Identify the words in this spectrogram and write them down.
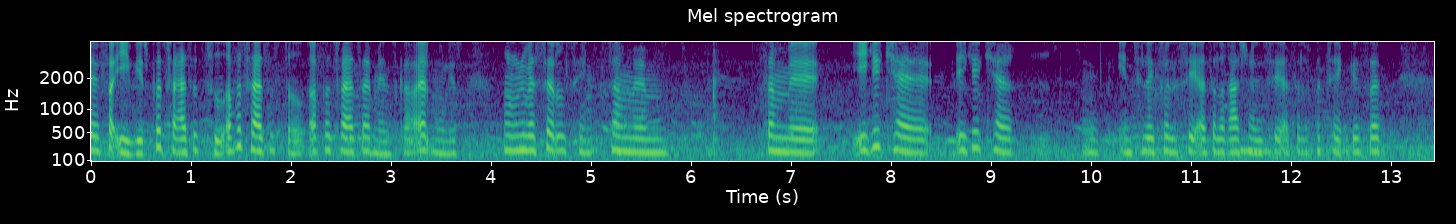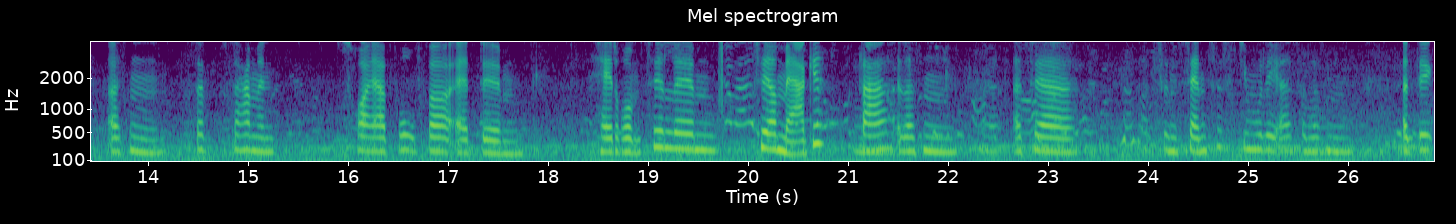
øh, for evigt, på tværs af tid, og på tværs af sted, og på tværs af mennesker, og alt muligt. Nogle universelle ting, som, øh, som øh, ikke kan, ikke kan intellektualiseres, eller rationaliseres, eller fortænkes. Og, og sådan, så, så har man, tror jeg, brug for at øh, have et rum til, øh, til at mærke, bare, eller sådan, og til at sådan sansestimuleres, eller sådan. Og det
